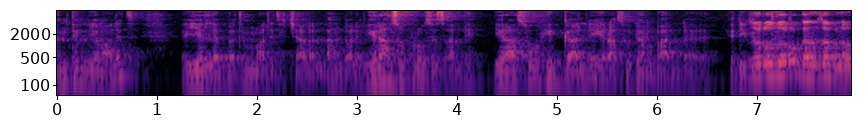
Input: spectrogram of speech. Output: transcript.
እንትን የማለት የለበትም ማለት ይቻላል። አንዱ አለም የራሱ process አለ፣ የራሱ ህግ አለ፣ የራሱ ደንብ አለ። ዞሮ ዞሮ ገንዘብ ነው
